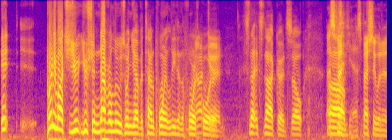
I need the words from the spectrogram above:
it, it- pretty much you you should never lose when you have a 10 point lead in the fourth Not quarter. good. It's not it's not good. So Espe- um, yeah, especially with a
